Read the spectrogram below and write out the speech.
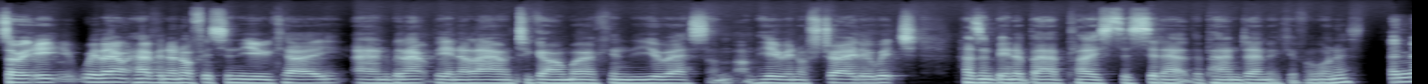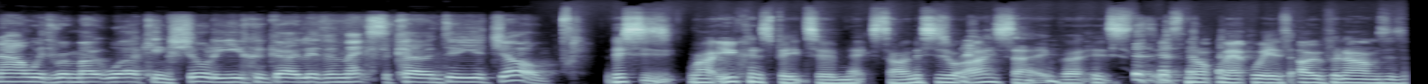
So, it, without having an office in the UK and without being allowed to go and work in the US, I'm, I'm here in Australia, which hasn't been a bad place to sit out the pandemic, if I'm honest. And now with remote working, surely you could go live in Mexico and do your job. This is right. You can speak to him next time. This is what I say, but it's it's not met with open arms as,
